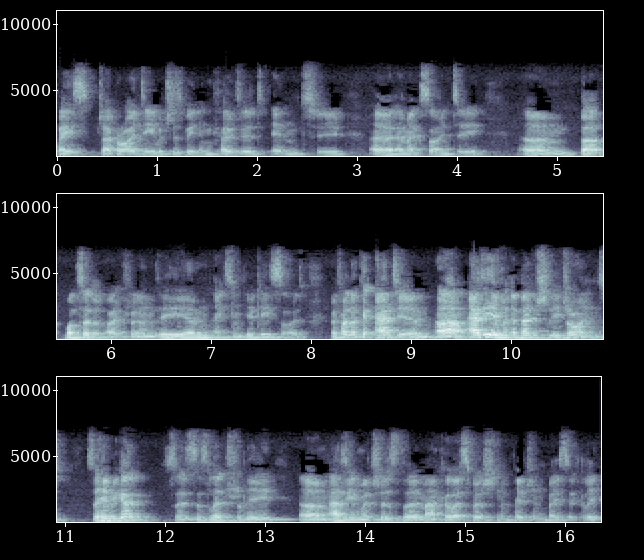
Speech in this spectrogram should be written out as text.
base Jabber ID, which has been encoded into uh, MXID. Um, but what's it look like from the um, XMPP side? If I look at Adium, ah, Adium eventually joined. So here we go. So this is literally um, Adium, which is the Mac OS version of Pidgin, basically,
